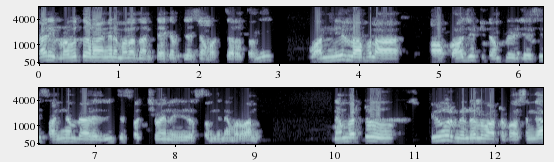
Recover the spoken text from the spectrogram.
కానీ ప్రభుత్వం రాగానే మళ్ళీ దాన్ని టేకప్ చేసాం వర్క్ జరుగుతుంది. వన్ ఇయర్ లోపల ఆ ప్రాజెక్ట్ కంప్లీట్ చేసి సంగం బ్యారేజ్ నుంచి స్వచ్ఛమైన నీరు వస్తుంది number one number two pure mineral water కోసంగా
